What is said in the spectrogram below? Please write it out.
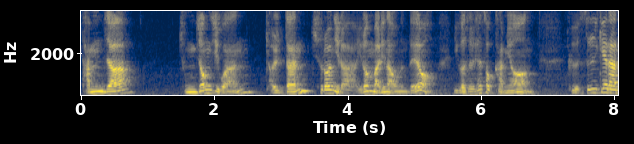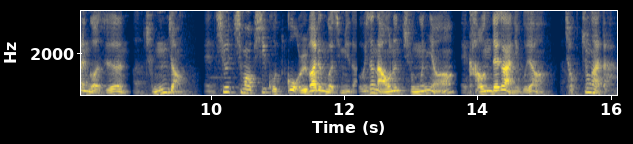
담자 중정지관 결단 출원이라 이런 말이 나오는데요. 이것을 해석하면 그 쓸개라는 것은 중정 치우침 없이 곧고 올바른 것입니다. 여기서 나오는 중은요 가운데가 아니고요 적중하다,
